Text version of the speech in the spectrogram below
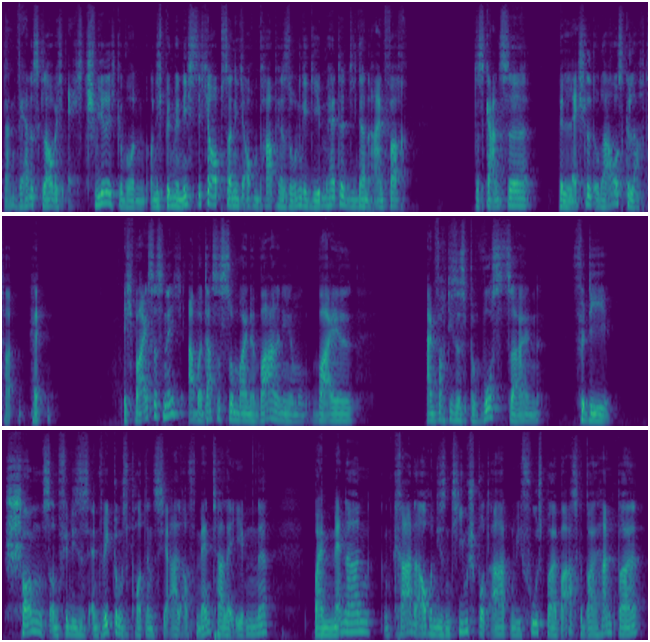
dann wäre das, glaube ich, echt schwierig geworden. Und ich bin mir nicht sicher, ob es da nicht auch ein paar Personen gegeben hätte, die dann einfach das Ganze belächelt oder ausgelacht hatten, hätten. Ich weiß es nicht, aber das ist so meine Wahrnehmung, weil einfach dieses Bewusstsein für die Chance und für dieses Entwicklungspotenzial auf mentaler Ebene bei Männern gerade auch in diesen Teamsportarten wie Fußball, Basketball, Handball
